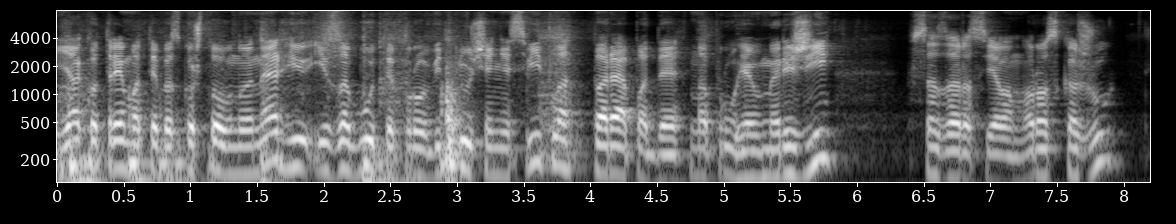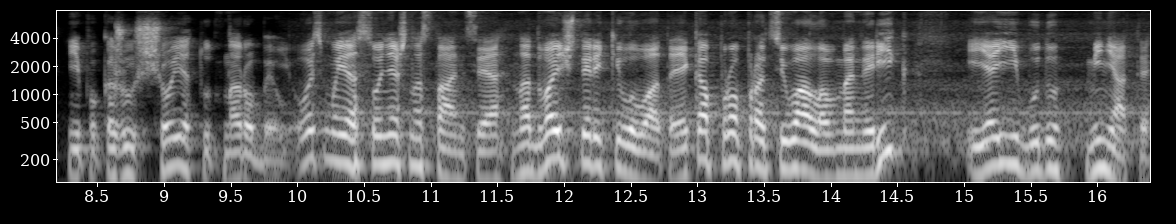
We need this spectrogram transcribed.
Як отримати безкоштовну енергію і забути про відключення світла, перепади напруги в мережі. Все зараз я вам розкажу і покажу, що я тут наробив. Ось моя сонячна станція на 2,4 кВт, яка пропрацювала в мене рік, і я її буду міняти,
